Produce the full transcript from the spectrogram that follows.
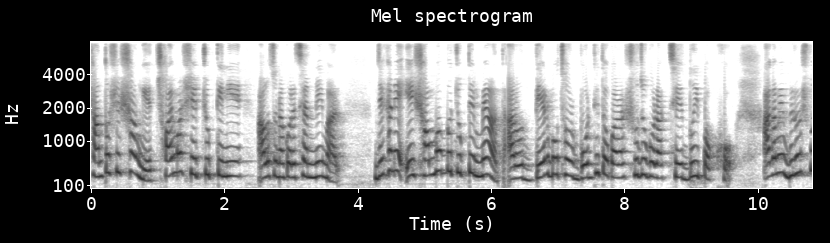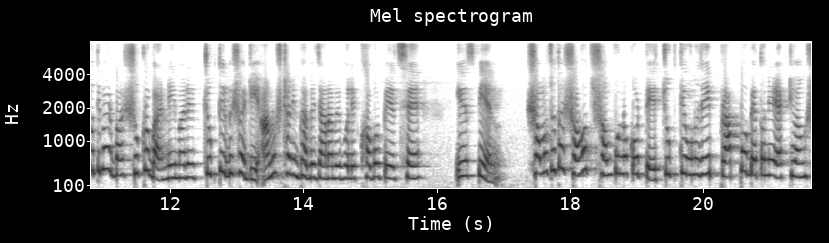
সান্তোসের সঙ্গে ছয় মাসের চুক্তি নিয়ে আলোচনা করেছেন নেইমার। যেখানে এই সম্ভাব্য চুক্তির মেয়াদ আরও দেড় বছর বর্ধিত করার সুযোগও রাখছে দুই পক্ষ। আগামী বৃহস্পতিবার বা শুক্রবার নেইমারের চুক্তির বিষয়টি আনুষ্ঠানিকভাবে জানাবে বলে খবর পেয়েছে ইউএসপিএন সমঝোতা সহজ সম্পূর্ণ করতে চুক্তি অনুযায়ী প্রাপ্য বেতনের একটি অংশ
